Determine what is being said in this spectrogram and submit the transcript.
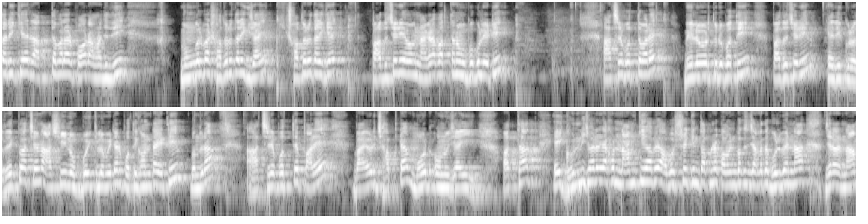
তারিখের রাত্রেবেলার পর আমরা যদি মঙ্গলবার সতেরো তারিখ যাই, সতেরো তারিখে পাদুচেরি এবং নাগরাপাত্তানাম উপকূলে এটি আছড়ে পড়তে পারে। বেলোর তিরুপতি, পাদুচেরি এদিকগুলোতে। দেখতে পাচ্ছেন আশি নব্বই কিলোমিটার প্রতি ঘণ্টা এটি, বন্ধুরা। আছড়ে পড়তে পারে বায়ুর ঝাপটা মোড অনুযায়ী। অর্থাৎ এই ঘূর্ণিঝড়ের এখন নাম কী হবে অবশ্যই কিন্তু আপনারা কমেন্ট বক্সে জানাতে ভুলবেন না। যারা নাম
